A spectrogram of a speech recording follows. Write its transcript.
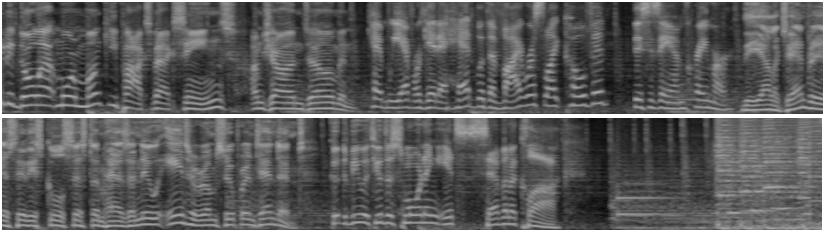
ready to dole out more monkeypox vaccines. I'm John Domen. Can we ever get ahead with a virus like COVID? This is Ann Kramer. The Alexandria City School System has a new interim superintendent. Good to be with you this morning. It's 7 o'clock.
